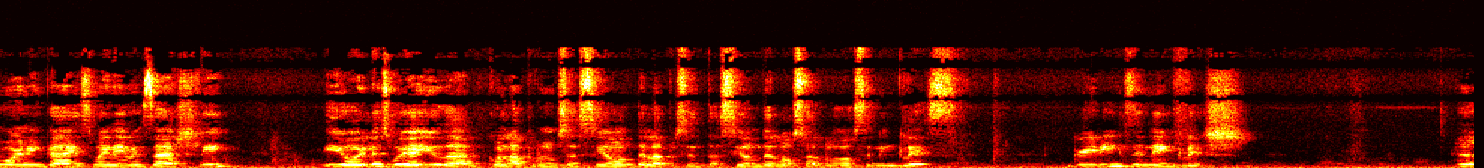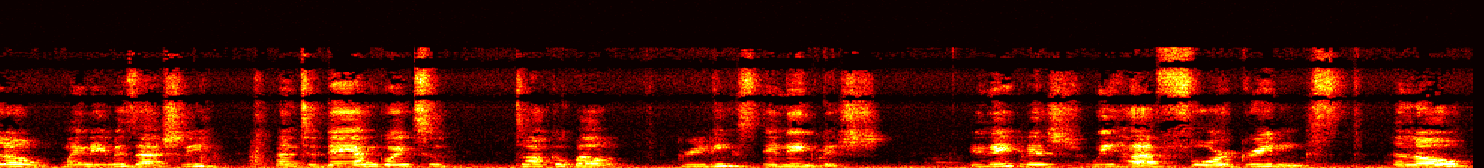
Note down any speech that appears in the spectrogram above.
morning guys, my name is Ashley y hoy les voy a ayudar con la pronunciación de la presentación de los saludos en inglés. Greetings in English. Hello, my name is Ashley and today I'm going to talk about greetings in English. In English, we have four greetings. Hello,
